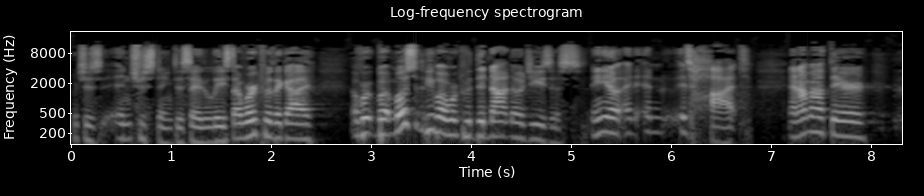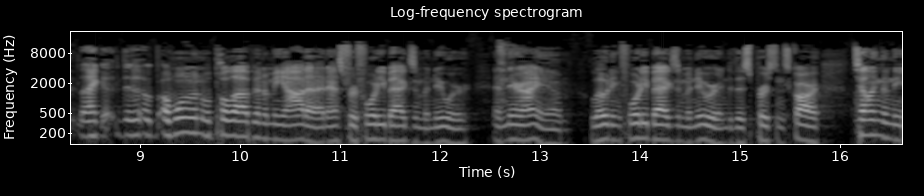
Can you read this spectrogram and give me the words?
which is interesting to say the least. I worked with a guy, but most of the people I worked with did not know Jesus. And you know, and, and it's hot, and I'm out there like the, a woman will pull up in a Miata and ask for 40 bags of manure, and there I am loading 40 bags of manure into this person's car, telling them the,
